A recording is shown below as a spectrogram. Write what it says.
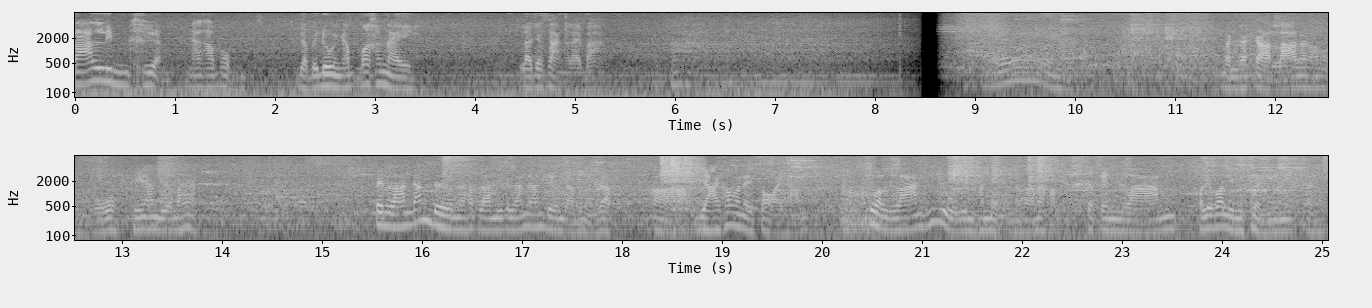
ร้านริมเขื่อนนะครับผม เดี๋ยวไปดูกันครับว่าข้างใน เราจะสั่งอะไรบ้างบรรยากาศร้านนะครับโอ้โหที่นั่งเยอะมาก เป็นร้านดั้งเดิมนะครับร้านนี้เป็นร้านดั้งเดิมแบบเหมือนแบบย้ายเข้ามาในซอยครับ ส่วนร้านที่อยู่ริมถนนนะครับ จะเป็นร้านเขาเรียกว่าริมเขื่อนมินินะครับ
